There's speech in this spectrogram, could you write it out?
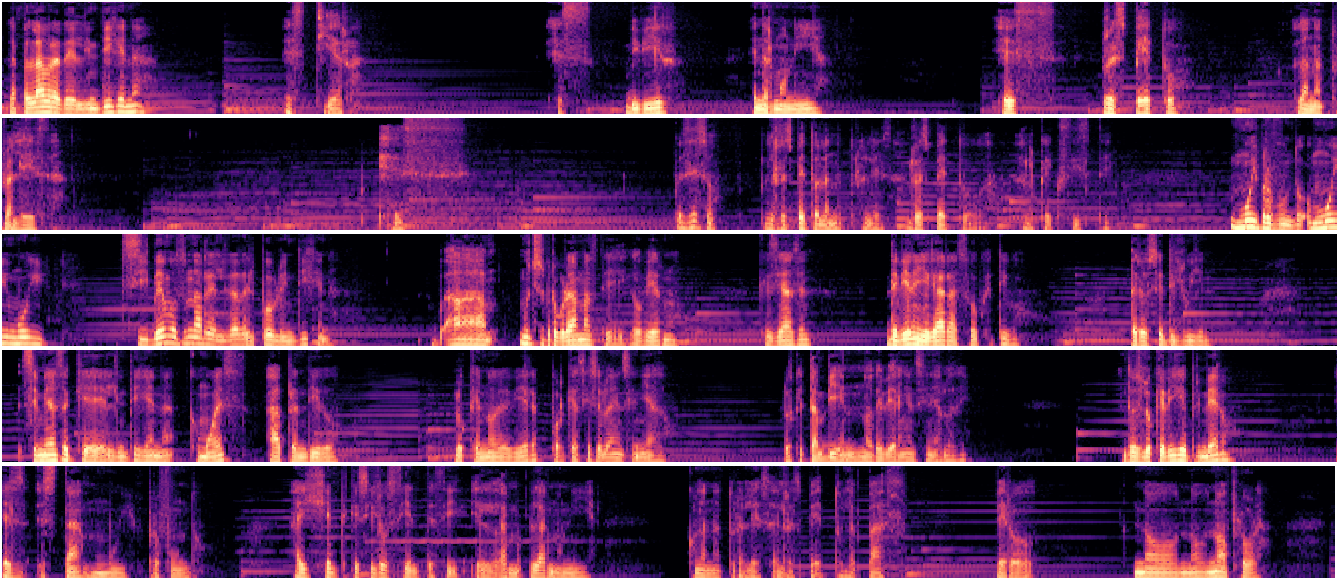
La palabra del indígena es tierra, es vivir en armonía, es respeto a la naturaleza, es pues eso, el respeto a la naturaleza, el respeto a, lo que existe. Muy profundo, muy, muy, si vemos una realidad del pueblo indígena, a muchos programas de gobierno que se hacen debieran llegar a su objetivo, pero se diluyen. Se me hace que el indígena, como es, ha aprendido lo que no debiera porque así se lo ha enseñado. Los que también no debieran enseñarlo así. Entonces lo que dije primero es, está muy profundo. Hay gente que sí lo siente así, la armonía con la naturaleza, el respeto, la paz, pero no, no, no aflora,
